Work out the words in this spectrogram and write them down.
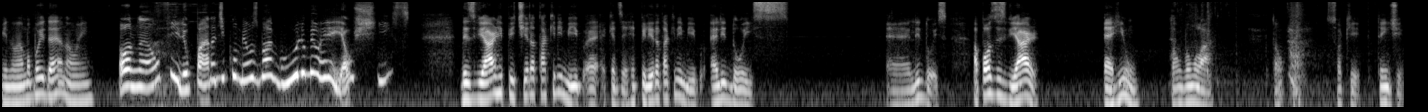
E não é uma boa ideia não, hein? Oh não, filho, para de comer os bagulho, meu rei. É o X. Desviar, repetir ataque inimigo. É, quer dizer, repelir ataque inimigo. L2. L2. Após desviar, R1. Então vamos lá. Então, só que, entendi.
